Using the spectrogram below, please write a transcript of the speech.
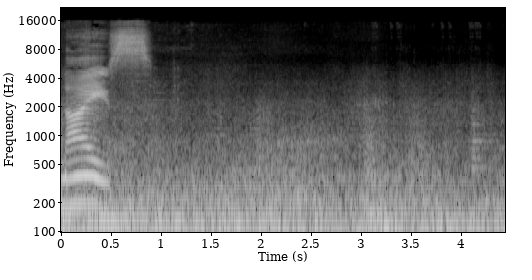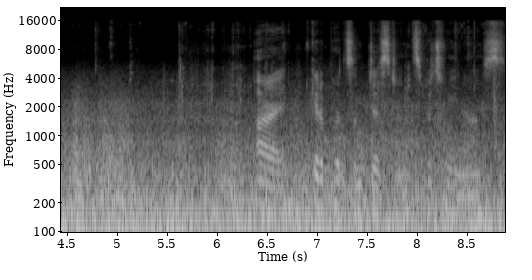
Nice. Alright, gotta put some distance between us.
